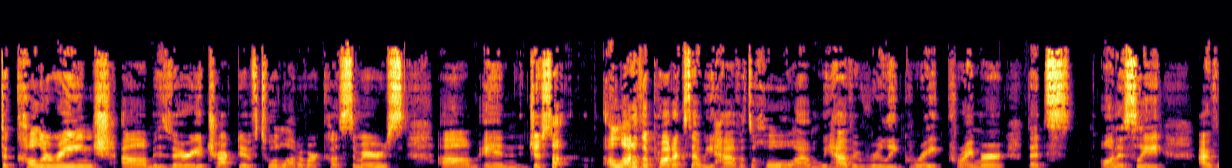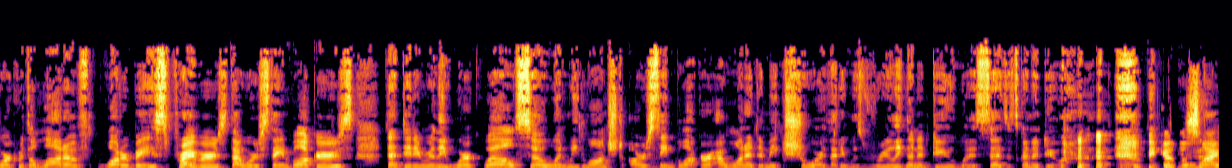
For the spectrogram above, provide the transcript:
the color range um, is very attractive to a lot of our customers um, and just a, lot of the products that we have as a whole um, we have a really great primer that's honestly i've worked with a lot of water-based primers that were stain blockers that didn't really work well so when we launched our mm. stain blocker i wanted to make sure that it was really going to do what it says it's going to do because exactly. of my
